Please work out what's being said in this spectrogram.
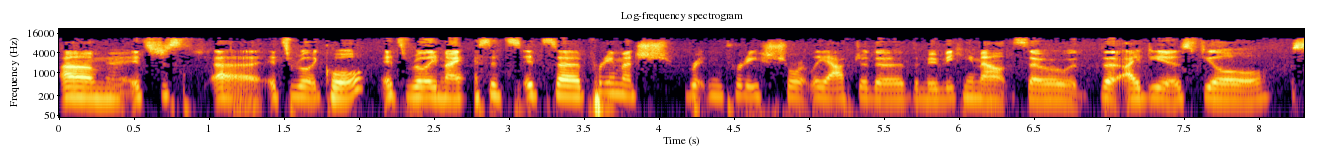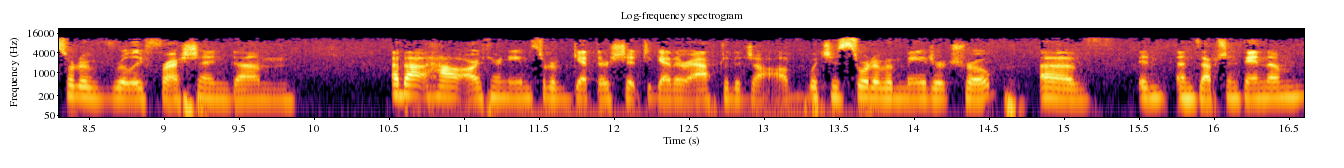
Um, Okay. It's just uh, it's really cool. It's really nice. It's it's uh, pretty much written pretty shortly after the the movie came out, so the ideas feel sort of really fresh and um, about how Arthur and Eames sort of get their shit together after the job, which is sort of a major trope of in- Inception fandom,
